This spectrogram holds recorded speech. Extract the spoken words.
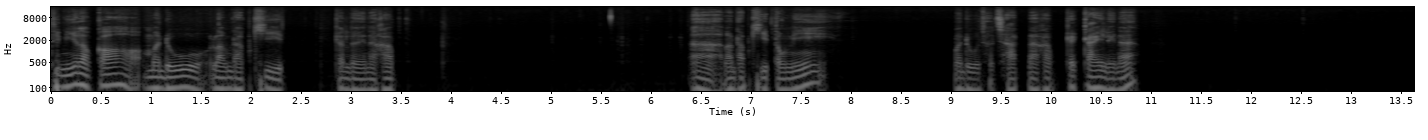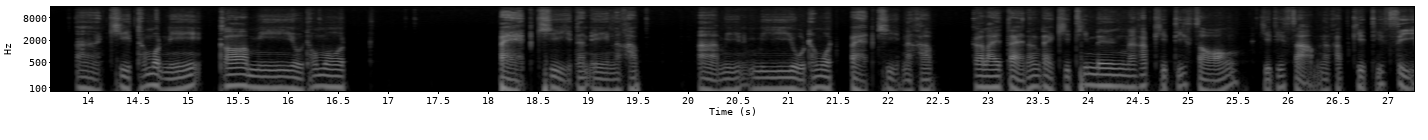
ทีนี้เราก็มาดูลำดับขีด กันเลยนะครับอ่าลำดับขีดตรงนี้ มาดูชัดๆนะครับ ใกล้ๆเลยนะอ่าขีดทั้งหมดนี้ก็มีอยู่ทั้งหมด 8 ขีดนั่นเองนะครับอ่ามีมีอยู่ทั้งหมด 8 ขีดนะครับก็ไล่แต่ตั้งแต่ขีดที่1นะครับขีดที่ 2 ขีดที่3นะครับขีดที่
